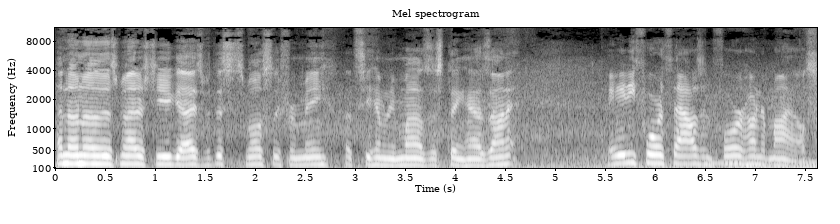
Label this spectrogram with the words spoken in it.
I know none of this matters to you guys, but this is mostly for me. Let's see how many miles this thing has on it. 84,400 miles.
